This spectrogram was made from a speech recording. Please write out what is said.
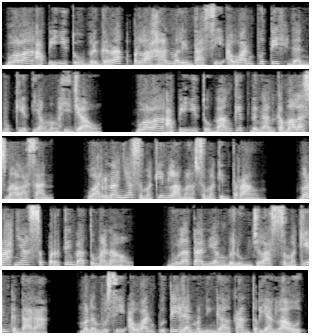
Bola api itu bergerak perlahan melintasi awan putih dan bukit yang menghijau. Bola api itu bangkit dengan kemalas-malasan. Warnanya semakin lama semakin terang. Merahnya seperti batu manau. Bulatan yang belum jelas semakin kentara. Menembusi awan putih dan meninggalkan tepian laut.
